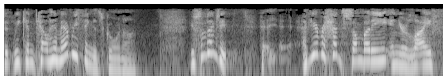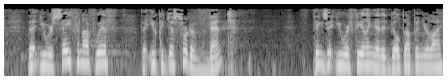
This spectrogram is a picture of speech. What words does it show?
that we can tell Him everything that's going on. You sometimes, have you ever had somebody in your life that you were safe enough with that you could just sort of vent things that you were feeling that had built up in your life?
